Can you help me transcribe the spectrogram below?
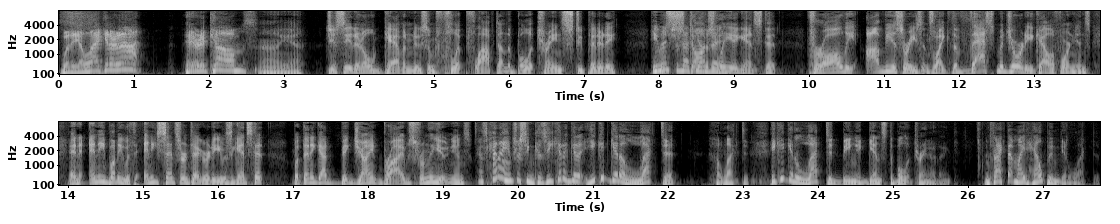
whether you like it or not, here it comes. Oh, yeah. Did you see that old Gavin Newsom flip flopped on the bullet train stupidity? He You was mentioned that the other day. staunchly against it for all the obvious reasons, like the vast majority of Californians and anybody with any sense or integrity, he was against it. But then he got big giant bribes from the unions. That's kind of interesting because he could get he could get elected, elected. He could get elected being against the bullet train. I think. In fact, that might help him get elected.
